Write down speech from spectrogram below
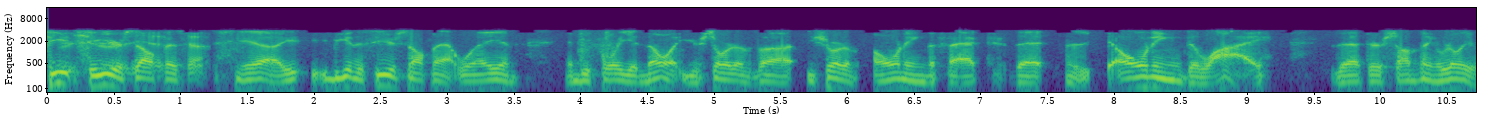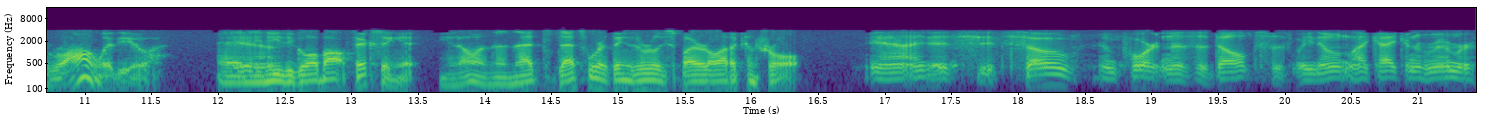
see see yourself yeah, as yeah you, you begin to see yourself that way and and before you know it, you're sort of uh, you're sort of owning the fact that owning the lie that there's something really wrong with you, and yeah. you need to go about fixing it. You know, and then that's that's where things really spiral out of control. Yeah, it's it's so important as adults that we don't like. I can remember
